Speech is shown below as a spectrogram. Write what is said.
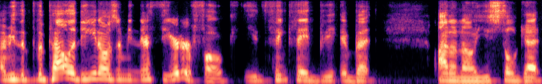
i mean the, the palladinos i mean they're theater folk you'd think they'd be but i don't know you still get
